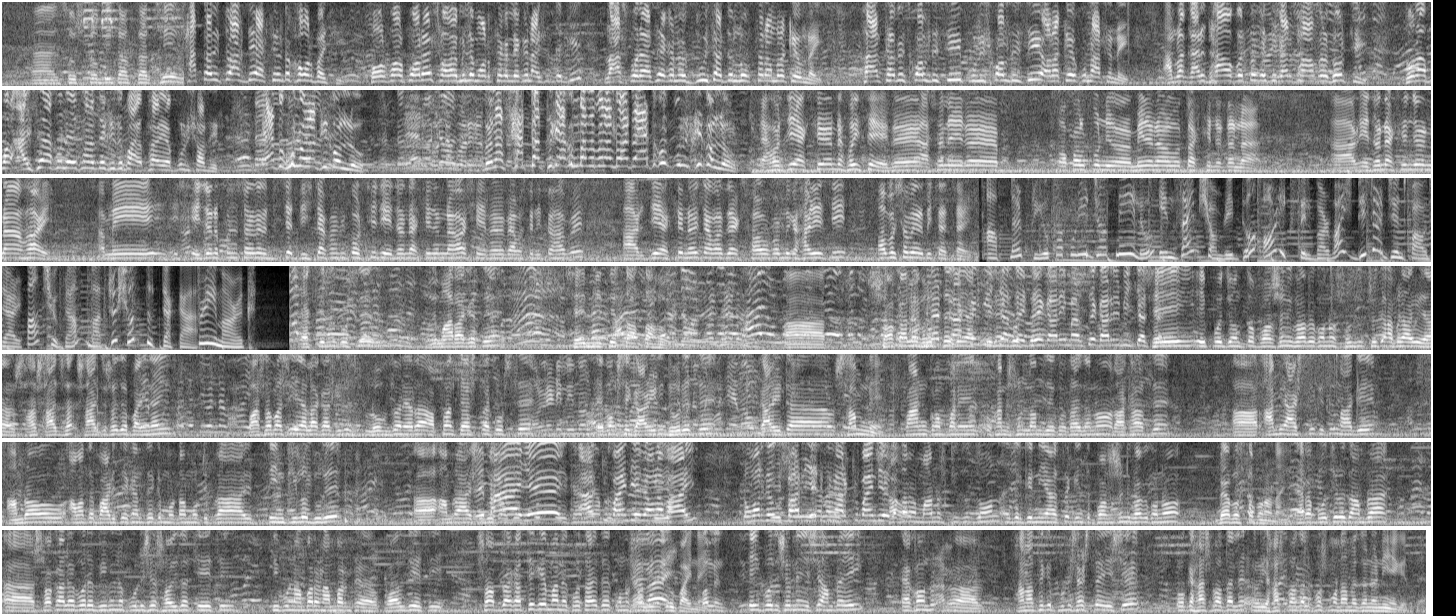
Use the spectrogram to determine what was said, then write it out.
সুষ্ঠু বিচার চাচ্ছি। সাতটার একটু আগে অ্যাক্সিডেন্টের খবর পাইছি। খবর পাওয়ার পরে সবাই মিলে মোটরসাইকেল এখানে আসে দেখি লাশ পরে আছে। এখানে দুই চারজন লোক ছাড়া আমরা কেউ নাই। ফায়ার সার্ভিস কল দিছি পুলিশ কল দিছি ওরা কেউ কোনো আসে নেই। আমরা গাড়ি ধাওয়া করতে গেছি গাড়ি ধাওয়া করে ধরছি। ধরার পর আইসা এখন এখানে দেখি যে পা- পা- পুলিশ হাজির। এতক্ষণ ওরা কি করল? বেলা সাতটার থেকে এখন বাজে বেলা নয়টা, এতক্ষণ পুলিশ কি করল? এখন যে অ্যাক্সিডেন্ট হয়েছে আসলে এটা অকল্পনীয়, মেনে নেওয়ার মতো অ্যাক্সিডেন্টটা না। আর এই ধরনের অ্যাক্সিডেন্ট যেন না হয় আমি এই জন্য প্রশাসনের দৃষ্টি আকর্ষণ করছি যে এই ধরনের অ্যাক্সিডেন্ট না হয়, সেভাবে ব্যবস্থা নিতে হবে। আর যে অ্যাক্সিডেন্ট হয়েছে, আমাদের এক সহকর্মীকে হারিয়েছি, অবশ্যই আমি বিচার চাই। আপনার প্রিয় কাপড়ের যত্নে এলো এনজাইম সমৃদ্ধ Aurik silver wash detergent powder পাঁচশো গ্রাম, মাত্র সত্তর টাকা। প্রিমার্ক অ্যাক্সিডেন্ট করছে যে মারা গেছে সেই মৃতের চাচা হোক। আর সকালে ভোর থেকে অ্যাক্সিডেন্ট করছে সেই এই পর্যন্ত প্রশাসনিকভাবে কোনো সুযোগ সুবিধা আমরা সা- সাহায্য- সাহায্য পাই নাই। পাশাপাশি এলাকার কিছু লোকজন এরা আপ্রাণ চেষ্টা করছে এবং সেই গাড়িটি ধরেছে। গাড়িটা সামনে প্রাণ কোম্পানির ওখানে শুনলাম যে কোথায় যেন রাখা আছে। আর আমি আসছি কিছুদিন আগে। আমরাও আমাদের বাড়িতে এখান থেকে মোটামুটি প্রায় তিন কিলো দূরে। আমরা এসে এলাকার সাধারণ মানুষ কিছু জন এদেরকে নিয়ে আসছে কিন্তু প্রশাসনিকভাবে কোনো ব্যবস্থাপনা নাই। এরা বলছিল যে আমরা সকালে পরে বিভিন্ন পুলিশের সহযোগিতা চেয়েছি ত্রিপুল নাম্বারে নাম্বার কল দিয়েছি। সব জায়গা থেকে মানে কোথায় থেকে কোনো সহযোগিতা উপায় নেই। এই পজিশনে এসে আমরা এই এখন থানা থেকে পুলিশ আসছে এসে ওকে হাসপাতালে ওই হাসপাতালে পোস্টমর্টমের জন্য নিয়ে গেছে।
